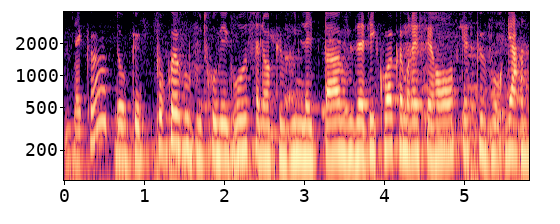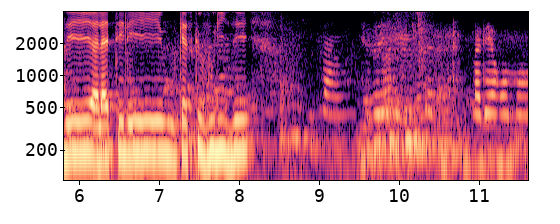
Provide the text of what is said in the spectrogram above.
D'accord. Donc, euh, pourquoi vous vous trouvez grosse alors que vous ne l'êtes pas? Vous avez quoi comme référence? Qu'est-ce que vous regardez à la télé ou qu'est-ce que vous lisez? Ben, bah, des romans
